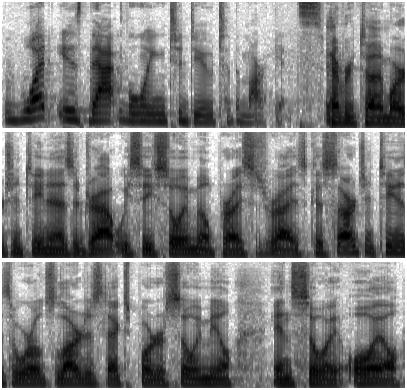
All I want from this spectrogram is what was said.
what is that going to do to the markets? Every time Argentina has a drought, we see soy meal prices rise because Argentina is the world's largest exporter of soy meal and soy oil.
